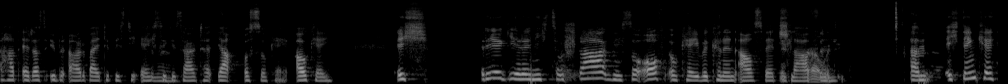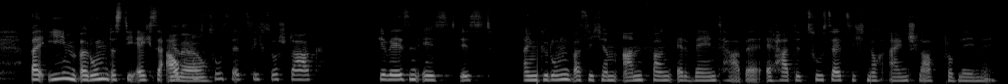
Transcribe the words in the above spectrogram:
hat er das überarbeitet, bis die Echse Genau. gesagt hat, ja, ist okay, okay. Ich reagiere nicht so stark, nicht so oft, okay, wir können auswärts schlafen. Ähm, ich denke, bei ihm, warum das die Echse auch Genau. noch zusätzlich so stark gewesen ist, ist ein Grund, was ich am Anfang erwähnt habe. Er hatte zusätzlich noch Einschlafprobleme.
